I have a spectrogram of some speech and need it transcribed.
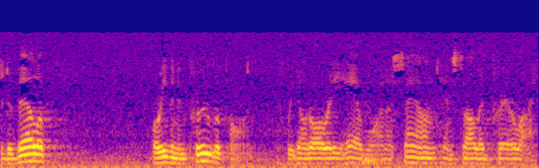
to develop or even improve upon, if we don't already have one, a sound and solid prayer life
